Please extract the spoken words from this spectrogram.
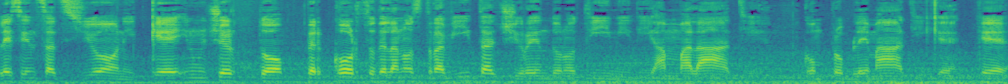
le sensazioni che in un certo percorso della nostra vita ci rendono timidi, ammalati, con problematiche che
